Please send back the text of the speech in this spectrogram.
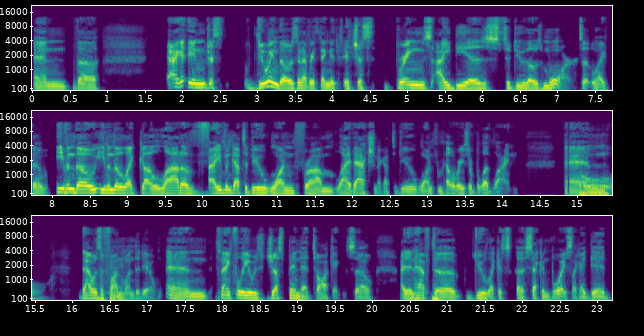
And the, I, in just doing those and everything, it, it just brings ideas to do those more. So like the, even though, even though like a lot of, I even got to do one from live action. I got to do one from Hellraiser Bloodline. And oh, that was a fun Okay. one to do. And thankfully it was just Pinhead talking. So I didn't have to do like a second voice like I did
